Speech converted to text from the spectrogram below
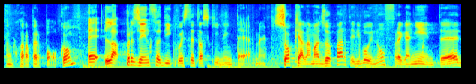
ancora per poco, è la presenza di queste taschine interne. So che alla maggior parte di voi non frega niente eh,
